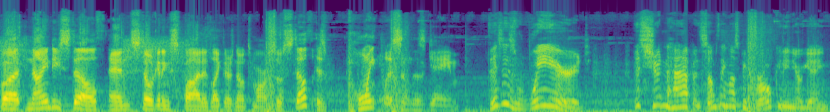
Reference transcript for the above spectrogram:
But 90 stealth and still getting spotted like there's no tomorrow. So stealth is pointless in this game. This is weird. This shouldn't happen. Something must be broken in your game.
